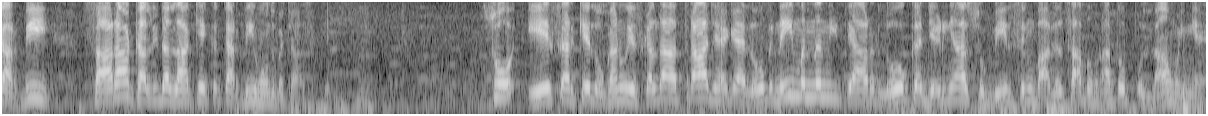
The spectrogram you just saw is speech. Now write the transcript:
ਘਰ ਦੀ, ਸਾਰਾ ਅਕਾਲੀ ਦਲ ਲਾ ਕੇ ਇੱਕ ਘਰ ਦੀ ਹੋਂਦ ਬਚਾ ਸਕੇ। ਸੋ ਇਸ ਕਰਕੇ ਲੋਕਾਂ ਨੂੰ ਇਸ ਗੱਲ ਦਾ ਇਤਰਾਜ਼ ਹੈਗਾ, ਲੋਕ ਨਹੀਂ ਮੰਨਣ ਦੀ ਤਿਆਰ। ਲੋਕ ਜਿਹੜੀਆਂ ਸੁਖਬੀਰ ਸਿੰਘ ਬਾਦਲ ਸਾਹਿਬ ਹੋਰਾਂ ਤੋਂ ਭੁੱਲਾਂ ਹੋਈਆਂ,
